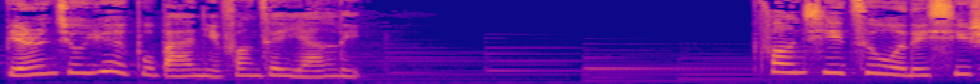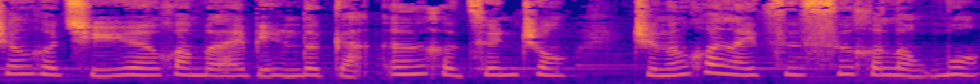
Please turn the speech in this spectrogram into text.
别人就越不把你放在眼里。放弃自我的牺牲和取悦，换不来别人的感恩和尊重，只能换来自私和冷漠。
